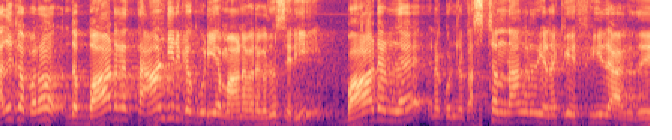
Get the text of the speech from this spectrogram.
அதுக்கப்புறம் இந்த பார்டரை தாண்டி இருக்கக்கூடிய மாணவர்களும் சரி பார்டரில் எனக்கு கொஞ்சம் கஷ்டம்தாங்கிறது எனக்கே ஃபீல் ஆகுது.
